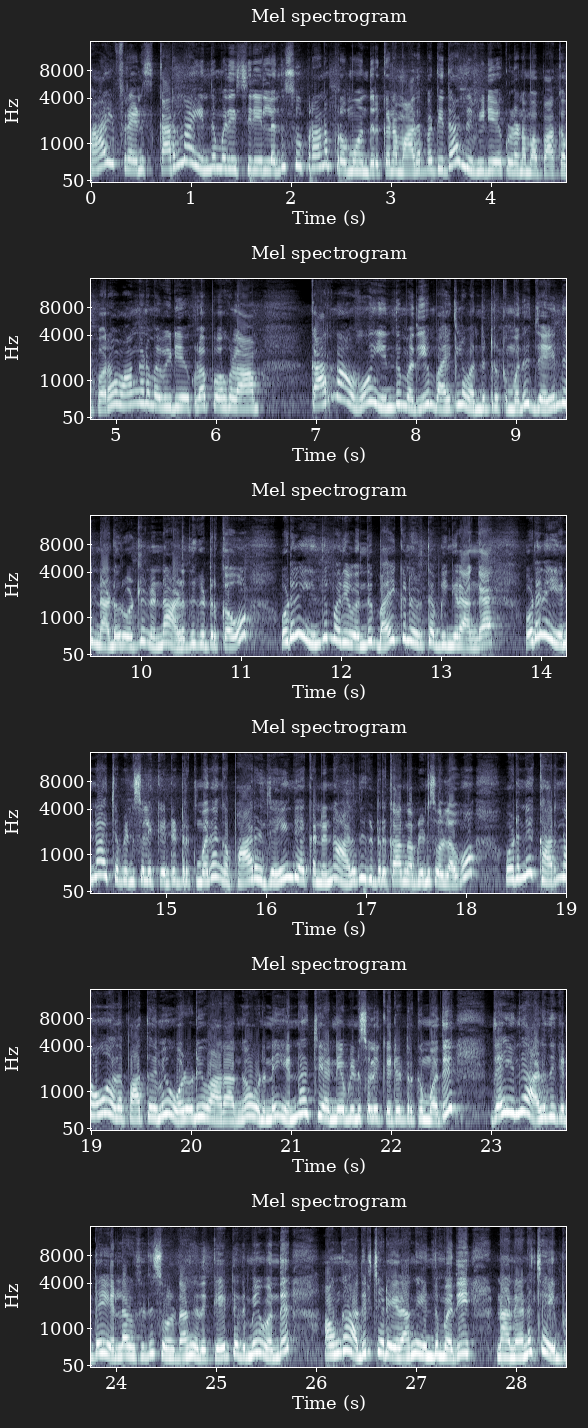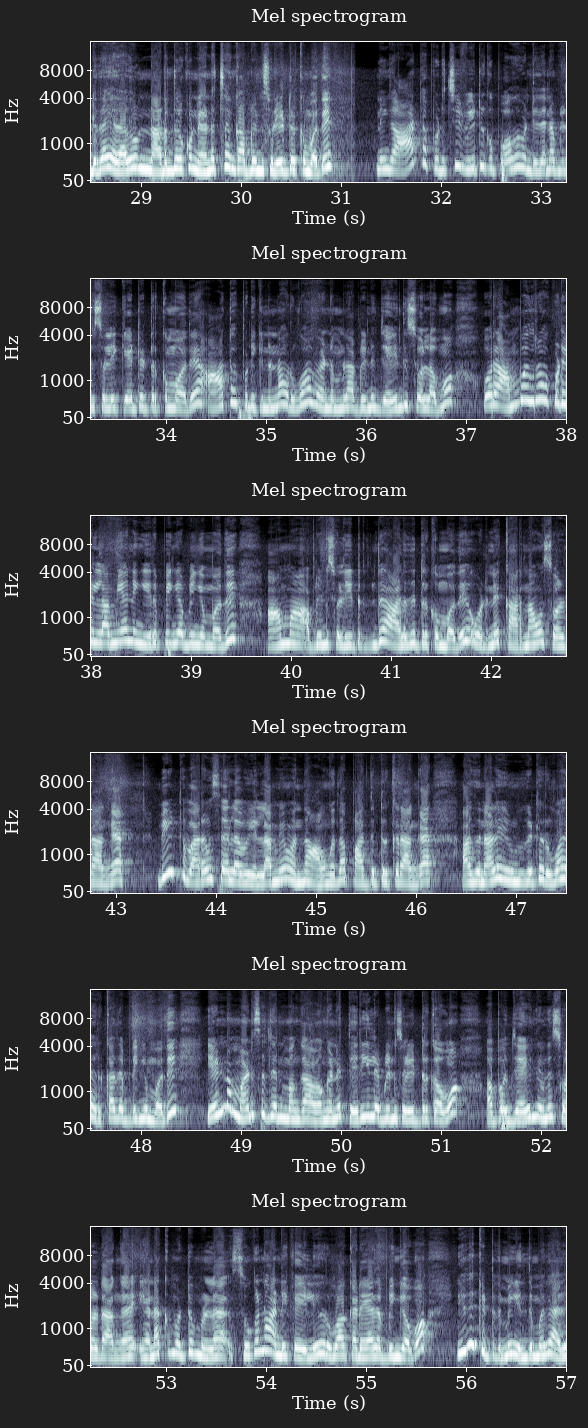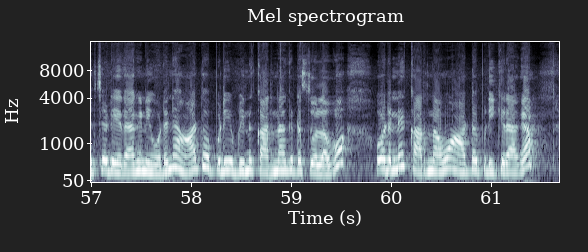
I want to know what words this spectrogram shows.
Hi friends Karna Indumathi சீரியல்லேருந்து சூப்பரான promo வந்திருக்கு. நம்ம அதை பற்றி தான் இந்த வீடியோக்குள்ளே நம்ம பார்க்க போகிறோம் வாங்க நம்ம வீடியோக்குள்ளே போகலாம். கர்ணாவும் இந்துமதியும் பைக்கில் வந்துட்டு இருக்கும்போது ஜெயந்த் நடு ரோட்டில் நின்று அழுதுகிட்டு இருக்கவும் உடனே இந்துமதி வந்து பைக்கை நிறுத்து அப்படிங்கிறாங்க. உடனே என்னாச்சு அப்படின்னு சொல்லி கேட்டுட்டு இருக்கும்போது அங்கே பாரு ஜெயந்தி அக்கா நின்று அழுதுகிட்டு இருக்காங்க அப்படின்னு சொல்லவும் உடனே கர்ணாவும் அதை பார்த்ததுமே ஓடோடி வராங்க. உடனே என்னாச்சு அண்ணி அப்படின்னு சொல்லி கேட்டுட்டு இருக்கும்போது ஜெயந்தி அழுதுகிட்டே எல்லா விஷயத்தையும் சொல்கிறாங்க இதை கேட்டதுமே வந்து அவங்க அதிர்ச்சி அடைகிறாங்க இந்துமதி நான் நினச்சேன் இப்படி தான் ஏதாவது ஒன்று நடந்திருக்கும் நினச்சேங்க அப்படின்னு சொல்லிட்டு இருக்கும்போது நீங்கள் ஆட்டோ பிடிச்சி வீட்டுக்கு போக வேண்டியதானே அப்படின்னு சொல்லி கேட்டுட்டு இருக்கும்போது ஆட்டோ பிடிக்கணும்னா ரூபா வேணும்ல அப்படின்னு ஜெயந்தி சொல்லவும் ஒரு ஐம்பது ரூபா கூட இல்லாமையா நீங்கள் இருப்பீங்க அப்படிங்கும்போது ஆமாம் அப்படின்னு சொல்லிட்டு இருந்து அழுதுட்டு இருக்கும்போது உடனே கர்ணாவும் சொல்கிறாங்க வீட்டு வரவு செலவு எல்லாமே வந்து அவங்க தான் பார்த்துட்டு இருக்கிறாங்க. அதனால இவங்ககிட்ட ரூபா இருக்காது அப்படிங்கும்போது என்ன மனுஷ ஜென்மங்க அவங்கன்னு தெரியல அப்படின்னு சொல்லிட்டு இருக்கவும் அப்போ ஜெயந்தி வந்து சொல்கிறாங்க எனக்கு மட்டும் இல்லை சுகுணா அண்ணி கையிலையும் ரூபா கிடையாது அப்படிங்கவும் இது கிட்டதுமே இந்த மாதிரி அதிர்ச்சி அடைகிறாங்க நீ உடனே ஆட்டோ பிடி அப்படின்னு கர்ணா கிட்ட சொல்லவும் உடனே கர்ணாவும் ஆட்டோ பிடிக்கிறாங்க.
